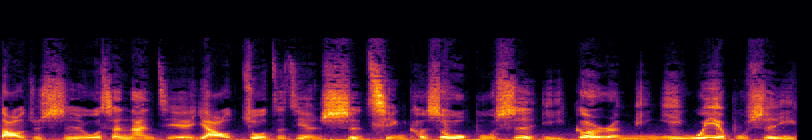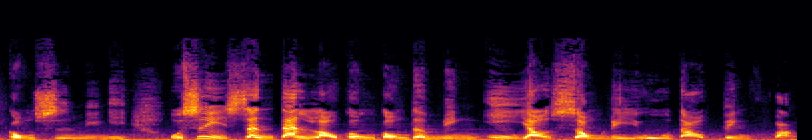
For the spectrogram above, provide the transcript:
到，就是我圣诞节要做这件事情，可是我不是以个人名义，我也不是以公司名义，我是以圣诞老公公的名义要送礼物到病房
